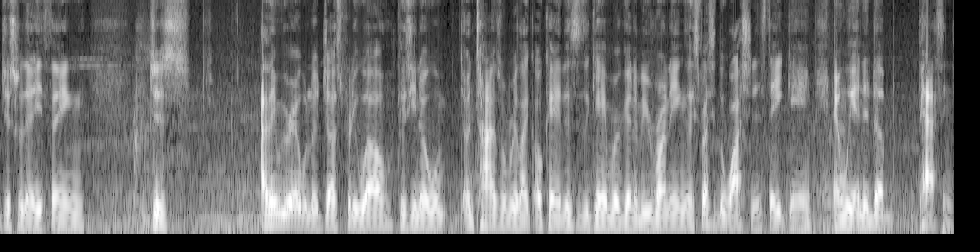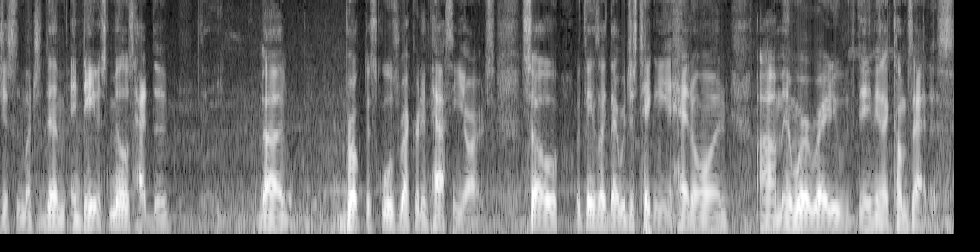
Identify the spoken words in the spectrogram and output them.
just with anything, just I think we were able to adjust pretty well because you know when, in times when we're like, okay, this is the game we're going to be running, especially the Washington State game, and we ended up passing just as much as them, and Davis Mills had the Uh, broke the school's record in passing yards. So with things like that, we're just taking it head on, um, and we're ready with anything that comes at us.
